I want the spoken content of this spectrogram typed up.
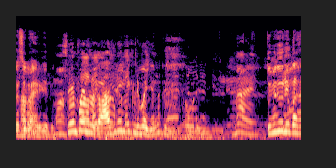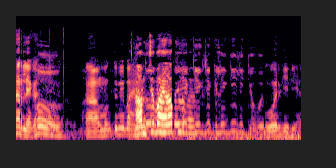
कसं बाहेर गेलो? सेम फायनल आज नाही जिंकली पाहिजे ना तुम्ही? गौऱ्याने नाही. तुम्ही दोन्ही पण हारल्या का? हो. हा मग तुम्ही बाहेर आमचं बाहेर आपलं एक जिंकली गेली की वर. वर गेली हा.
